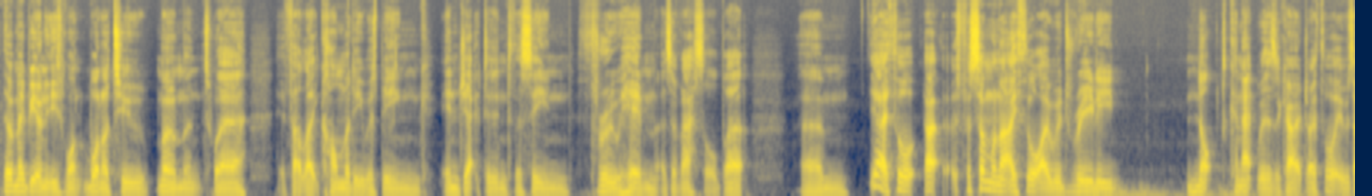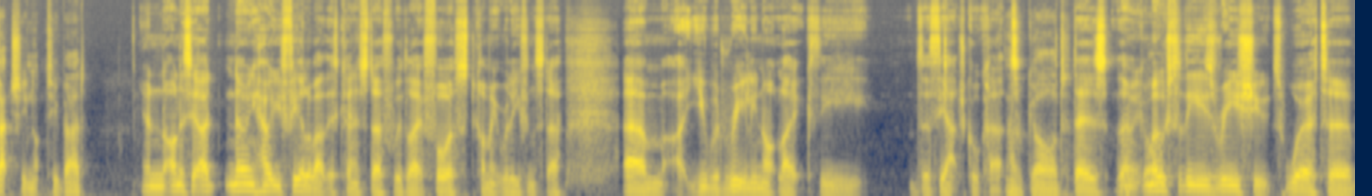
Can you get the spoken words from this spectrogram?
There were maybe only these one one or two moments where it felt like comedy was being injected into the scene through him as a vessel. But um, yeah, I thought uh, for someone I thought I would really not connect with as a character, I thought it was actually not too bad. and honestly, I, knowing how you feel about this kind of stuff with like forced comic relief and stuff, um, you would really not like the the theatrical cut. Oh God, There's I mean, God. most of these reshoots were to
